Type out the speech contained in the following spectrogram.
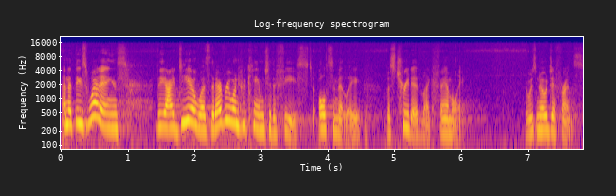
And at these weddings, the idea was that everyone who came to the feast ultimately was treated like family. There was no difference,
